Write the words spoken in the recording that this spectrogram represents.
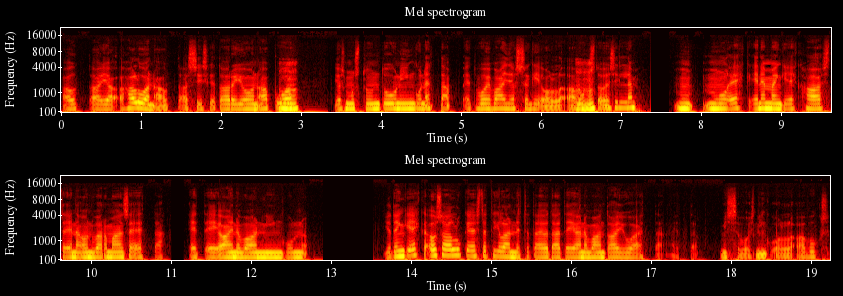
auttaa ja haluan auttaa siis ja tarjoan apua, mm. Jos musta tuntuu niin kuin, että, että voi vain jossakin olla avuksi mm. toisille. M- mulle ehkä enemmänkin ehkä haasteena on varmaan se, että et ei aina vaan niin kuin, jotenkin ehkä osaa lukea sitä tilannetta tai jotain, että ei aina vaan tajua, että, että missä voisi niin olla avuksi.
